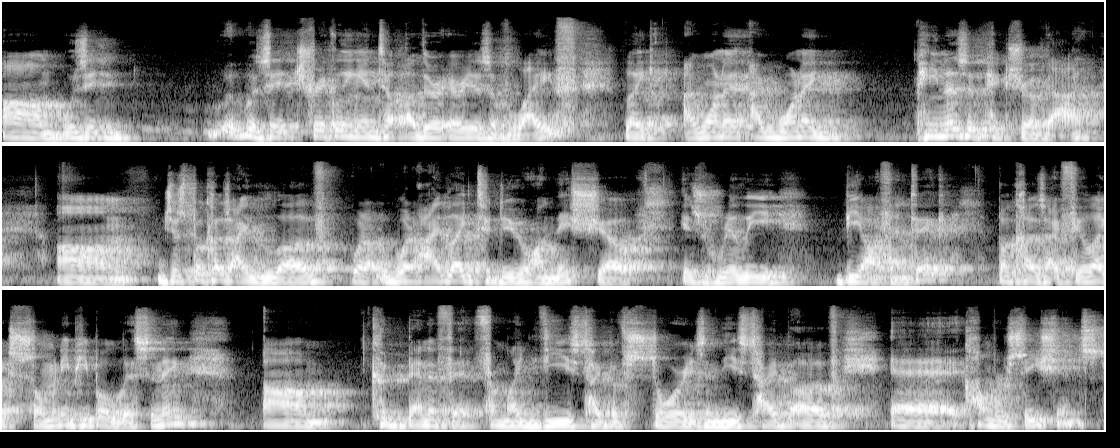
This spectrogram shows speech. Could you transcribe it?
um, was it was it trickling into other areas of life? Like I want to I want to paint us a picture of that. Um, just because I love what what I like to do on this show is really be authentic because I feel like so many people listening um, could benefit from like these type of stories and these type of uh, conversations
